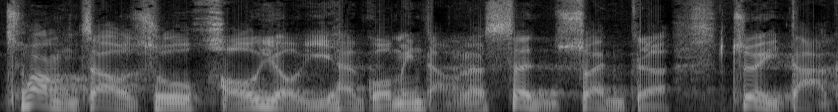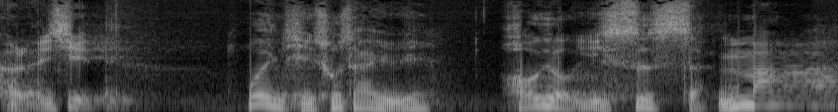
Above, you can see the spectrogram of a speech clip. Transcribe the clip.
创造出侯友谊和国民党的胜算的最大可能性。问题出在于侯友谊是神吗？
